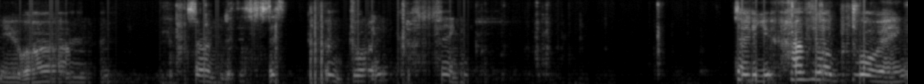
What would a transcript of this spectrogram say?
you um, so this is drawing thing. So you have your drawing,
